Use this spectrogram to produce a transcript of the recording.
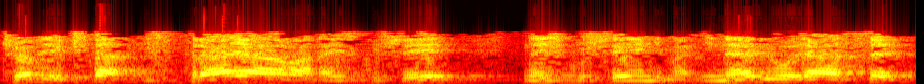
čovjek šta istrajava na, iskuše, na iskušenjima i ne ljulja se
